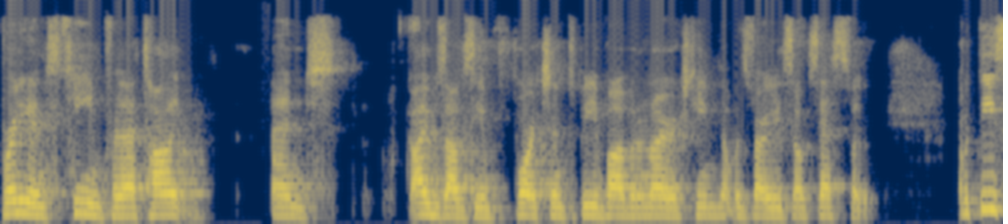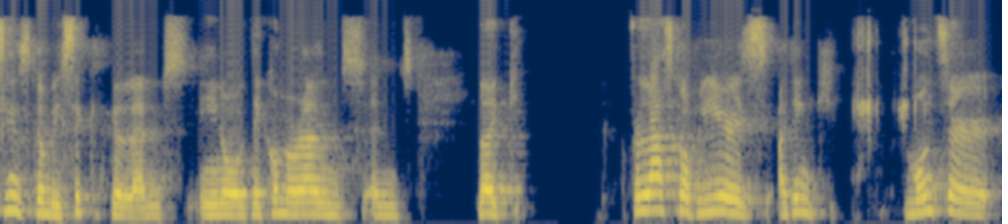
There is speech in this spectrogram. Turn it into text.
brilliant team for that time. And I was obviously fortunate to be involved with an Irish team that was very successful. But these things can be cyclical and you know, they come around and like for the last couple of years, I think Munster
